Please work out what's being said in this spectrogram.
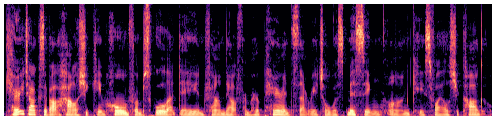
Carrie talks about how she came home from school that day and found out from her parents that Rachel was missing on Case File Chicago.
